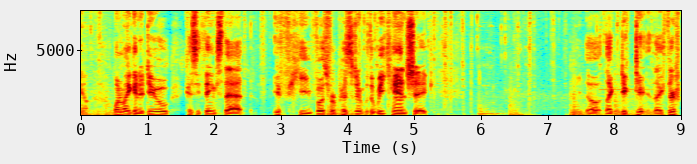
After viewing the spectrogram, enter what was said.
you know, what am I gonna do? Because he thinks that if he votes for president with a weak handshake, you know, like like third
